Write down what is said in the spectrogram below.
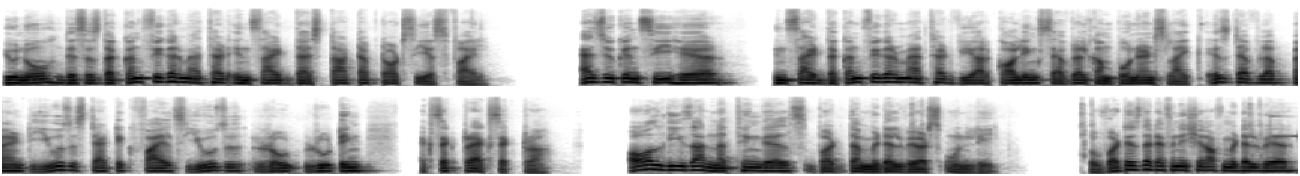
You know this is the configure method inside the startup.cs file. As you can see here, inside the configure method, we are calling several components like is development, use static files, use routing, etc. etc. All these are nothing else but the middlewares only. So what is the definition of middleware?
